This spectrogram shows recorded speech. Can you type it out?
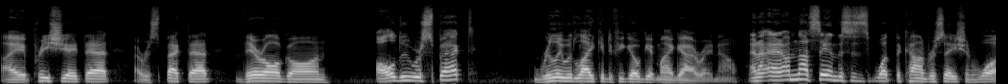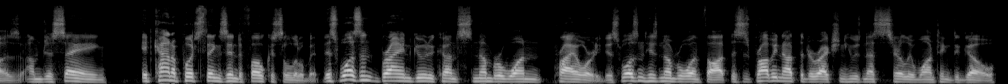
I appreciate that. I respect that. They're all gone. All due respect, Really would like it if you go get my guy right now. And I, am not saying this is what the conversation was. I'm just saying it kind of puts things into focus a little bit. This wasn't Brian Gutekunst's number one priority. This wasn't his number one thought. This is probably not the direction he was necessarily wanting to go.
